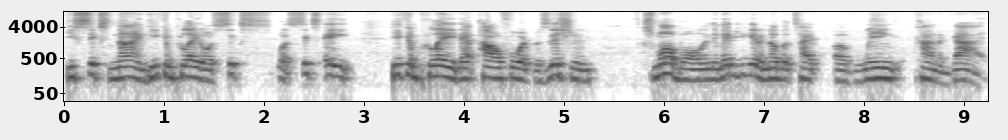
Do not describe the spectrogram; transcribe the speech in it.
He's six nine. He can play or six what six eight. He can play that power forward position, small ball, and then maybe you get another type of wing kind of guy.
